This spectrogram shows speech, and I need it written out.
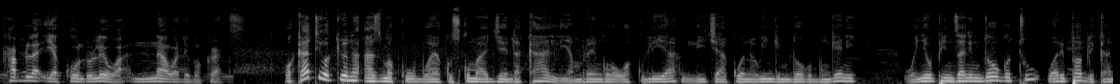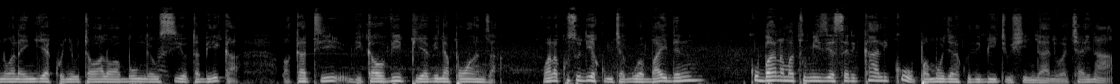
kabla ya kuondolewa na Wademokrats. Wakati wakiwa na azma kubwa ya kusukuma ajenda kali ya mrengo wa kulia, licha ya kuwa na wingi mdogo bungeni, wenye upinzani mdogo tu wa Republican wanaingia kwenye utawala wa bunge usiotabirika. Wakati vikao vipya vinapoanza, wanakusudia kumchagua Biden, kubana matumizi ya serikali kuu, pamoja na kudhibiti ushindani wa China.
